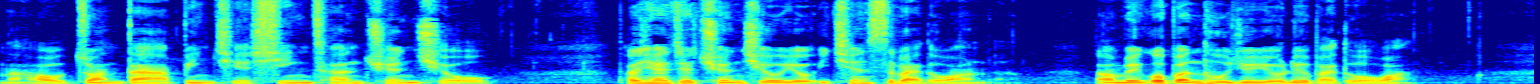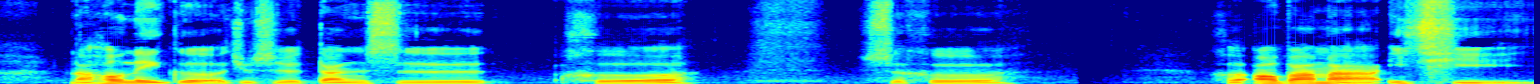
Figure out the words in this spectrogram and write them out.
然后壮大，并且形成全球。它现在在全球有一千四百多万人。啊，美国本土就有六百多万，然后那个就是当时和是和和奥巴马一起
